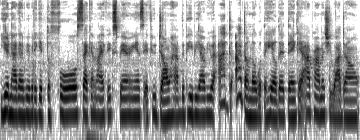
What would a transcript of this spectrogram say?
you're not going to be able to get the full second life experience if you don't have the PBR viewer. I, I don't know what the hell they're thinking. I promise you I don't.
